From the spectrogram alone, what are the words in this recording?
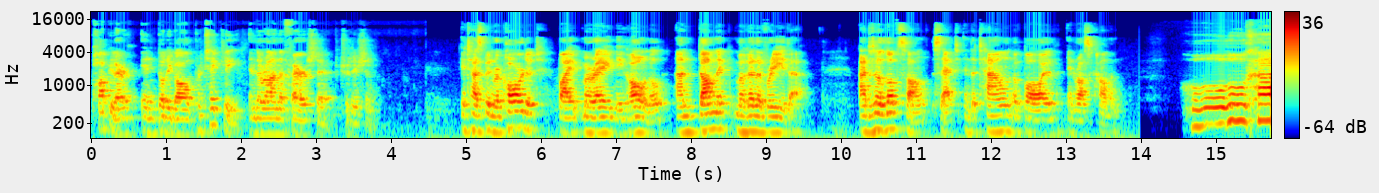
popular in Donegal, particularly in the Rann na Feirste tradition. It has been recorded by Ní Dhomhnaill and Doiminic Mac Giolla Bhríde and is a love song set in the town of Boyle in Roscommon. O chaim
